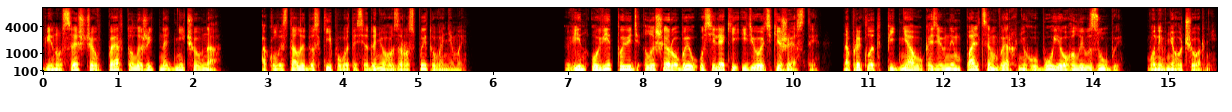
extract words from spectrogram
Він усе ще вперто лежить на дні човна, а коли стали доскіпуватися до нього з розпитуваннями, він у відповідь лише робив усілякі ідіотські жести, наприклад, підняв указівним пальцем верхню губу і оголив зуби вони в нього чорні.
